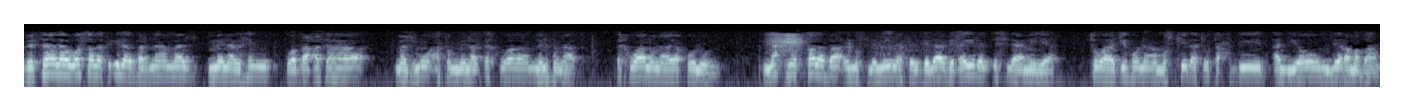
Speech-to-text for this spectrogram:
رسالة وصلت إلى البرنامج من الهند وبعثها مجموعة من الإخوة من هناك. إخواننا يقولون نحن الطلبة المسلمين في البلاد غير الإسلامية تواجهنا مشكلة تحديد اليوم لرمضان.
